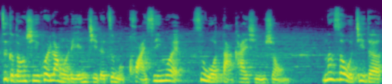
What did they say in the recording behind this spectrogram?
这个东西会让我连接的这么快，是因为是我打开心胸。那时候我记得。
